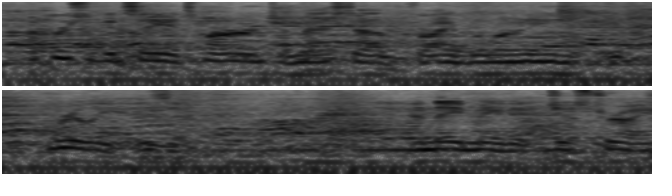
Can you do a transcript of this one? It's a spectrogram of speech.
A person could say it's hard to mess up fried bologna. It really isn't. And they made it just right.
